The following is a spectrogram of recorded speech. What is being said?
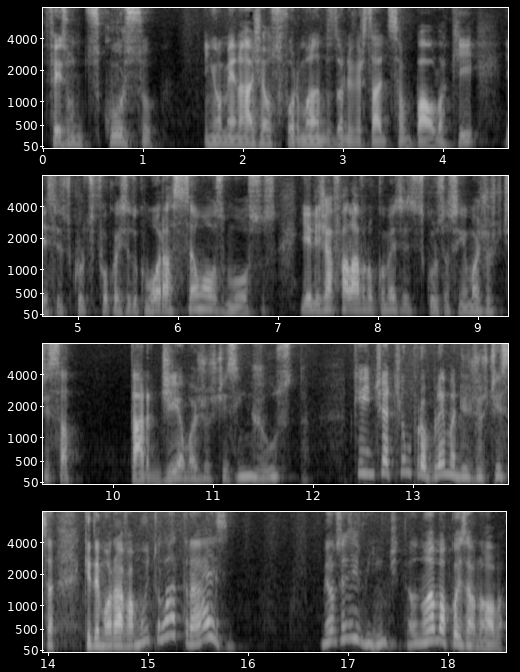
fez um discurso em homenagem aos formandos da Universidade de São Paulo aqui, e esse discurso foi conhecido como Oração aos Moços. E ele já falava no começo desse discurso assim: uma justiça tardia é uma justiça injusta. Porque a gente já tinha um problema de justiça que demorava muito lá atrás, 1920. Então não é uma coisa nova.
